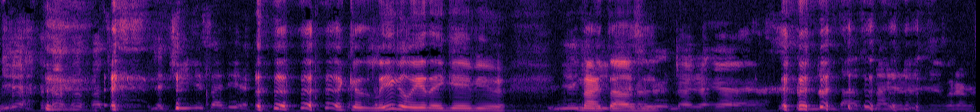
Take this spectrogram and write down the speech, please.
Yeah, that's a genius idea. Because legally they gave you You 9,000. Yeah, yeah. Nine thousand nine hundred. Whatever.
